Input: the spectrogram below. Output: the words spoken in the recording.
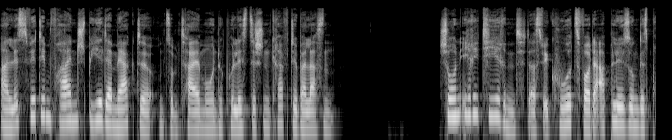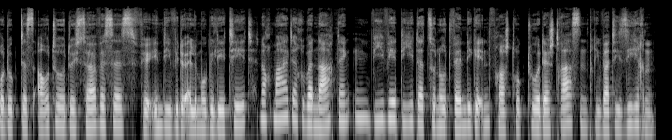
Alles wird dem freien Spiel der Märkte und zum Teil monopolistischen Kräfte überlassen. Schon irritierend, dass wir kurz vor der Ablösung des Produktes Auto durch Services für individuelle Mobilität nochmal darüber nachdenken, wie wir die dazu notwendige Infrastruktur der Straßen privatisieren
